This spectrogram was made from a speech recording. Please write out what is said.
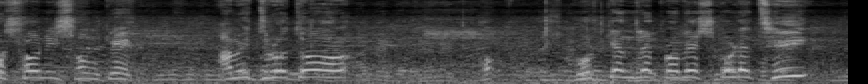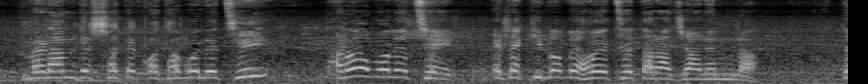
অশনি সংকেত। আমি দ্রুত ভোট কেন্দ্রে প্রবেশ করেছি, ম্যাডামদের সাথে কথা বলেছি। তারাও বলেছে এটা কীভাবে হয়েছে তারা জানেন না। তো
